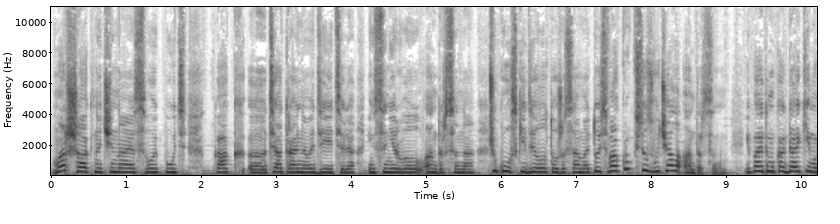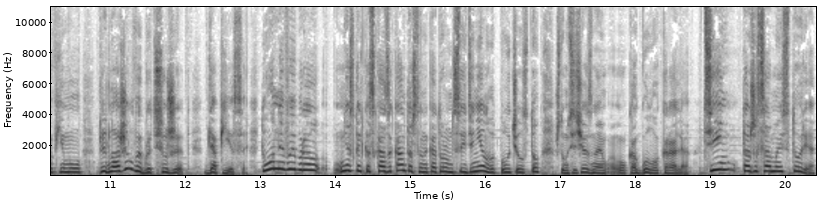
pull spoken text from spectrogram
Маршак, начиная свой путь как э, театрального деятеля, инсценировал Андерсона. Чуковский делал то же самое. То есть вокруг все звучало Андерсоном. И поэтому, когда Акимов ему предложил выбрать выбрать сюжет для пьесы, то он и выбрал несколько сказок Андерсона, которые он соединил, вот получилось то, что мы сейчас знаем э, как «Голова короля». «Тень» – та же самая история.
